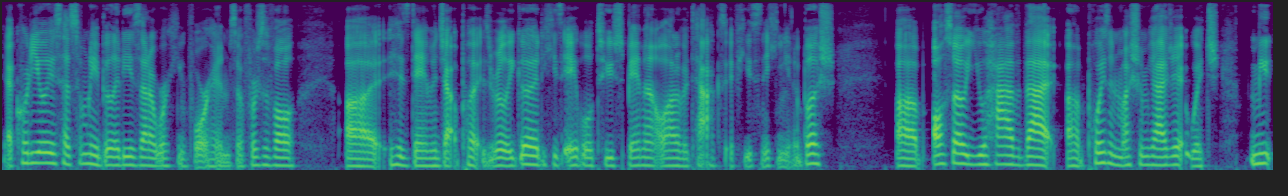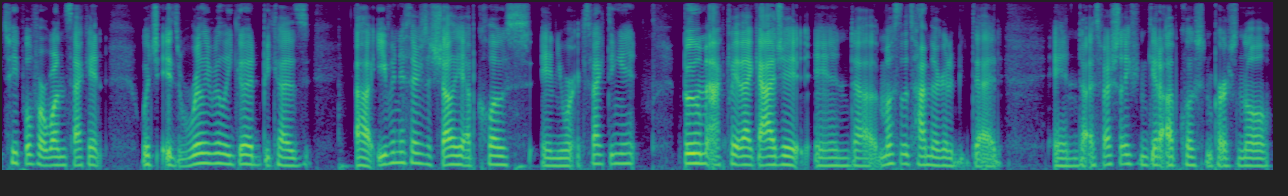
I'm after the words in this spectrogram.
yeah, Cordelius has so many abilities that are working for him. So, first of all, uh, his damage output is really good. He's able to spam out a lot of attacks if he's sneaking in a bush. Uh, also, you have that uh, poison mushroom gadget, which mutes people for one second, which is really, really good because uh, even if there's a Shelly up close and you weren't expecting it, boom, activate that gadget, and uh, most of the time they're going to be dead. And uh, especially if you can get up close and personal,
